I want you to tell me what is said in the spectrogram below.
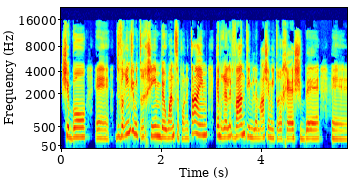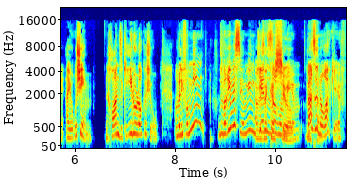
שבו אה, דברים שמתרחשים ב-once upon a time הם רלוונטיים למה שמתרחש ביורשים. נכון? זה כאילו לא קשור. אבל לפעמים דברים מסוימים אבל כן זה קשור, זורמים, ואז זה נכון. נורא כיף.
